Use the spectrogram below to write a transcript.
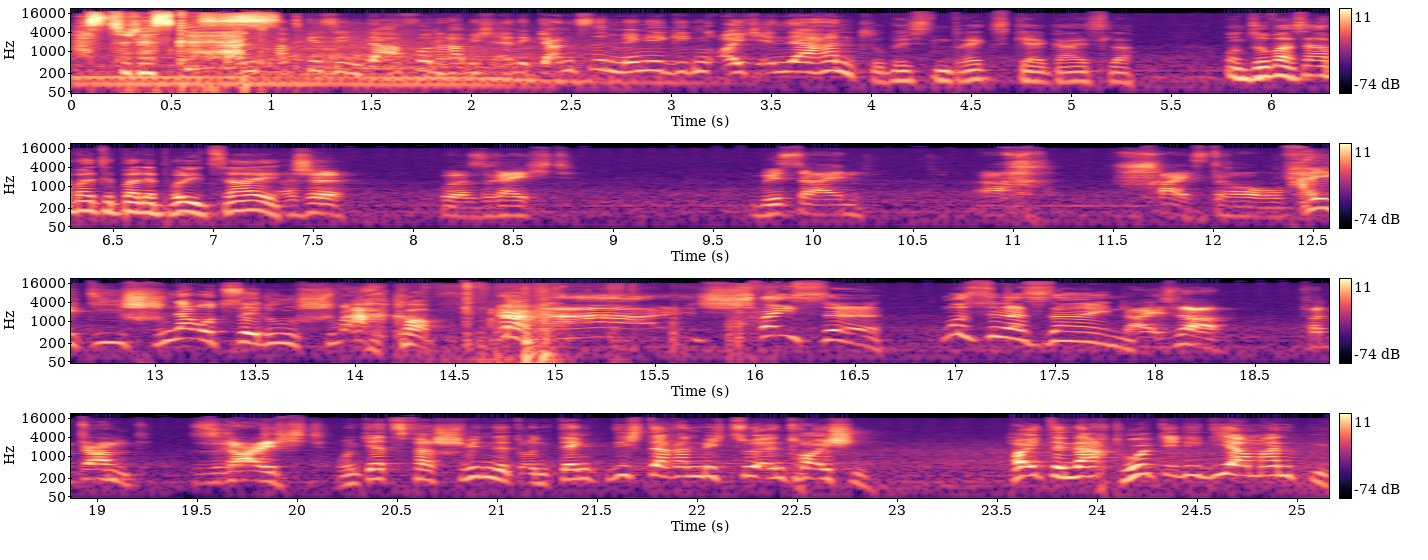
hast du das gehört? Ganz abgesehen davon habe ich eine ganze Menge gegen euch in der Hand. Du bist ein Dreckskerl, Geißler. Und sowas arbeitet bei der Polizei. Asche, du hast recht. Du bist ein. Ach, scheiß drauf. Halt die Schnauze, du Schwachkopf! Ah, scheiße! Musste das sein? Geißler, verdammt, es reicht. Und jetzt verschwindet und denkt nicht daran, mich zu enttäuschen. Heute Nacht holt ihr die Diamanten.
